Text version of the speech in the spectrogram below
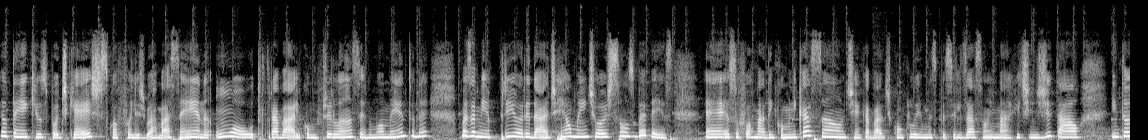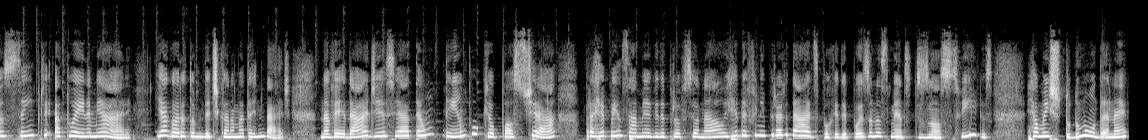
Eu tenho aqui os podcasts com a Folha de Barbacena, um ou outro trabalho como freelancer no momento, né? Mas a minha prioridade realmente hoje são os bebês. É, eu sou formada em comunicação, tinha acabado de concluir uma especialização em marketing digital, então eu sempre atuei na minha área. E agora eu estou me dedicando à maternidade. Na verdade, esse é até um tempo que eu posso tirar para repensar minha vida profissional e redefinir prioridades, porque depois do nascimento dos nossos filhos, realmente tudo muda, né?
